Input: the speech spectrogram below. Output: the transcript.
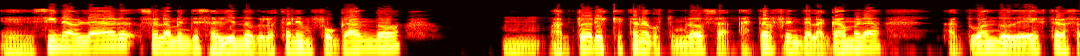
eh, sin hablar, solamente sabiendo que lo están enfocando, mm, actores que están acostumbrados a, estar frente a la cámara, actuando de extras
